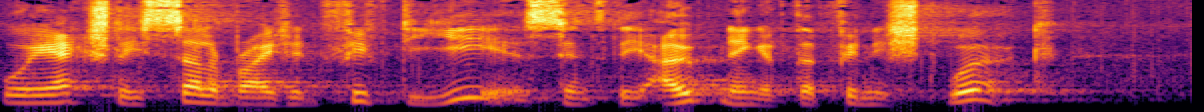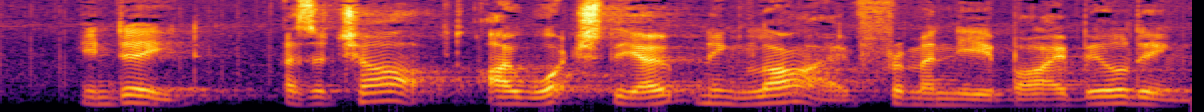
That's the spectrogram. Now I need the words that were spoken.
we actually celebrated 50 years since the opening of the finished work. Indeed, as a child, I watched the opening live from a nearby building.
